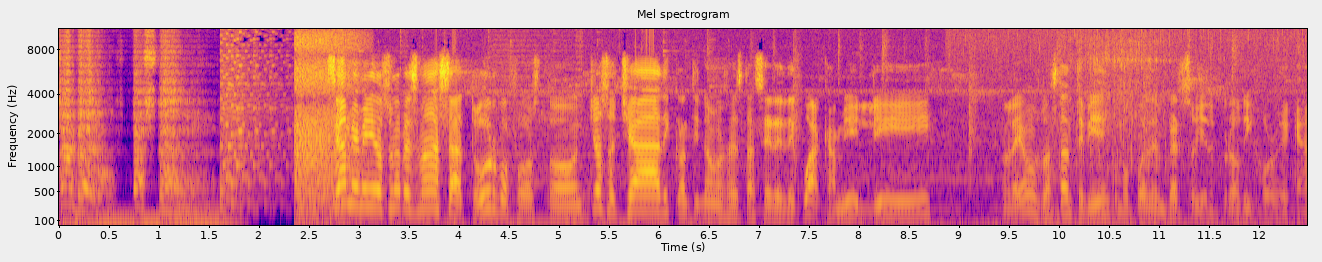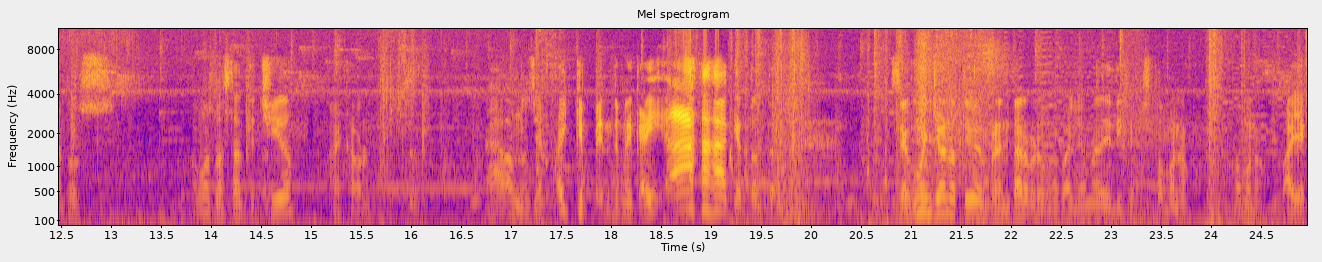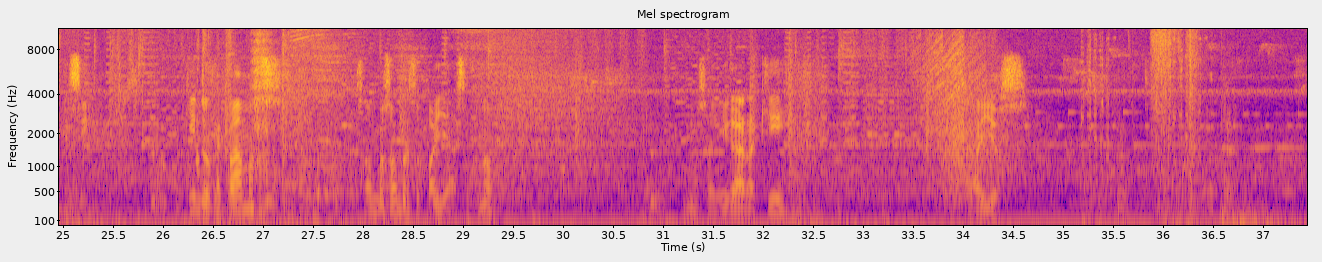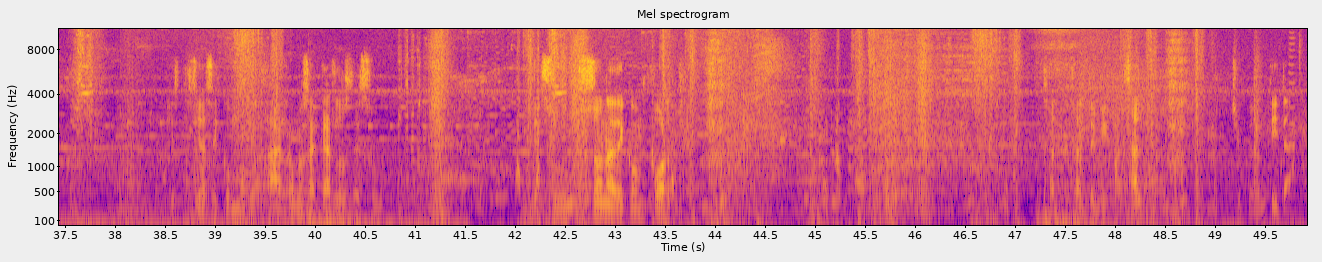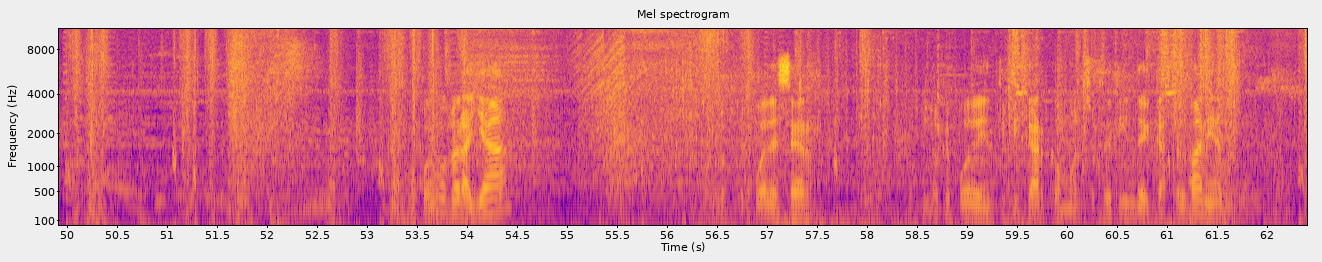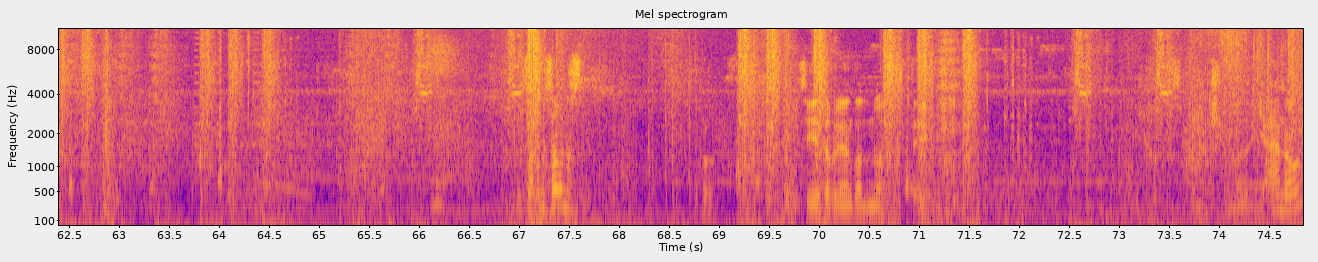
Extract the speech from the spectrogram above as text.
Turbo Boston. Sean bienvenidos una vez más a Turbo Foston. Yo soy Chad y continuamos esta serie de Guacamole. Nos la llevamos bastante bien, como pueden ver soy el Brody Jorge Campos. Vamos bastante chido. Ay, cabrón. Ah, vámonos ya. Ay, qué pende, me caí. Ah, qué tonto. Según yo no te iba a enfrentar, pero me valió madre y dije, pues cómo no, cómo no, vaya que sí. Aquí nos rifamos. Somos hombres o payasos, ¿no? Vamos a llegar aquí. Rayos. Estos ya sé cómo bajar. Vamos a sacarlos de su de su zona de confort. Salte, salte, mija, salte. Che plantita. No, como podemos ver allá, por lo que puede ser lo que puedo identificar como el sujetín de Castlevania. Vámonos, vámonos. Oh. Sí, está peleando con unos este. Hijos de su pinche madre. Ya, ¿no?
